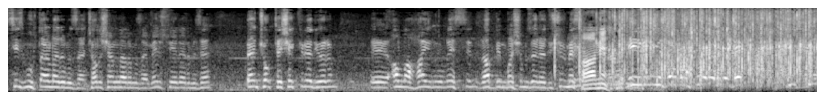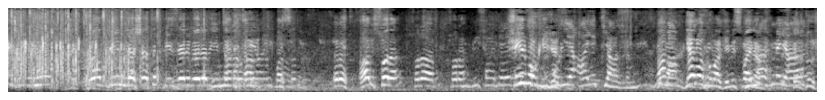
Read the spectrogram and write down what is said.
siz muhtarlarımıza, çalışanlarımıza, meclis üyelerimize ben çok teşekkür ediyorum. Ee, Allah hayırlı etsin. Rabbim başımızı öne düşürmesin. Amin. Birbirimizden mahrum olabilecek hiçbir durumu Rabbim yaşatıp bizleri böyle bir imtihana tabi tutmasın. Evet. Abi sonra. Sonra abi. Sonra. Müsaade Şiir mi okuyacaksın? Buraya ayet yazdım. Tamam. Gel oku bakayım İsmail Günah abi. ya? Dur.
